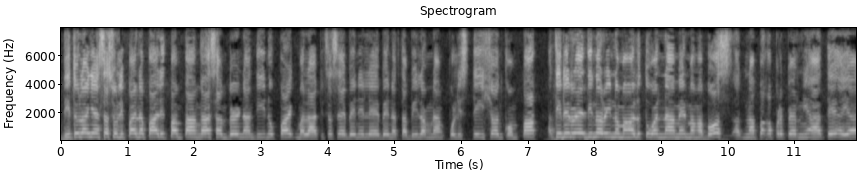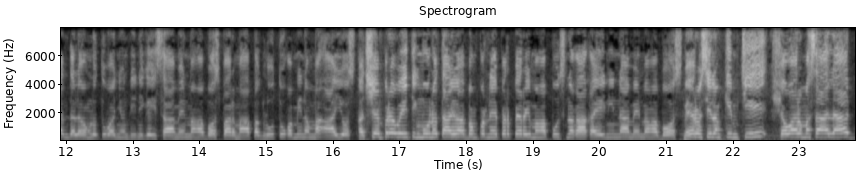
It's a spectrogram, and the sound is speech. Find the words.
Dito lang yan sa Sulipan na Palit, Pampanga, San Bernardino Park, malapit sa 7-Eleven at tabi lang ng police station, compact. At tinready na rin ng mga lutuan namin mga boss. At napaka-prepare ni ate. Ayan, dalawang lutuan yung binigay sa amin mga boss para makapagluto kami ng maayos. At syempre, waiting muna tayo habang prepare yung mga foods na kakainin namin mga boss. Meron silang kimchi, shawarma salad,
